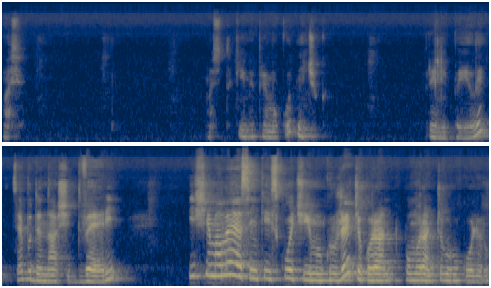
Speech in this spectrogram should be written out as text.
Ось. Ось такий ми прямокутничок приліпили. Це буде наші двері. І ще малесенький скочуємо кружечок помаранчевого кольору.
